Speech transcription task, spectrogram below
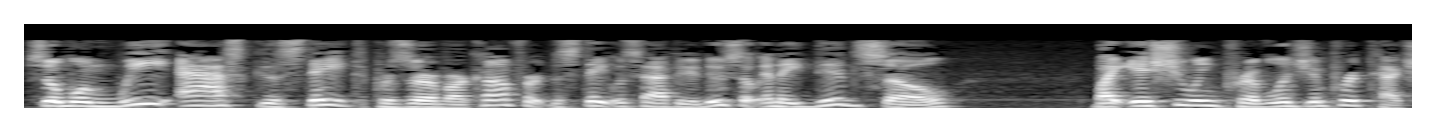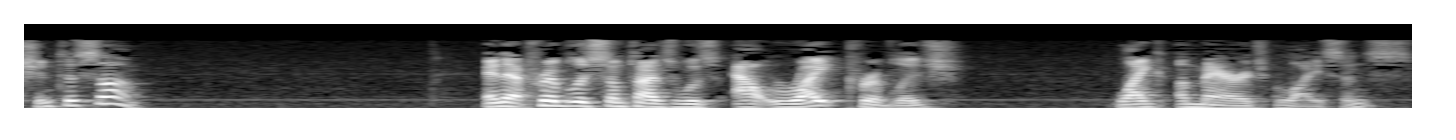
So when we asked the state to preserve our comfort, the state was happy to do so, and they did so by issuing privilege and protection to some. And that privilege sometimes was outright privilege, like a marriage license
